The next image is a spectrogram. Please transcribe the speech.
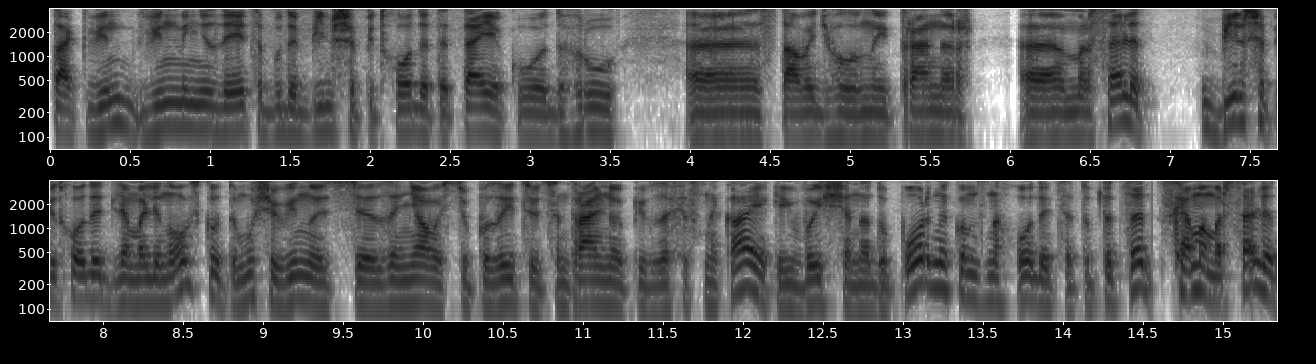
так, він він мені здається буде більше підходити те, яку от гру е, ставить головний тренер е, Марселя. Більше підходить для Маліновського, тому що він ось зайняв ось цю позицію центрального півзахисника, який вище над опорником знаходиться. Тобто, це схема Марселя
